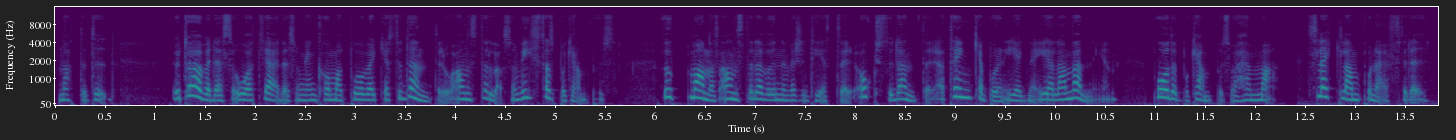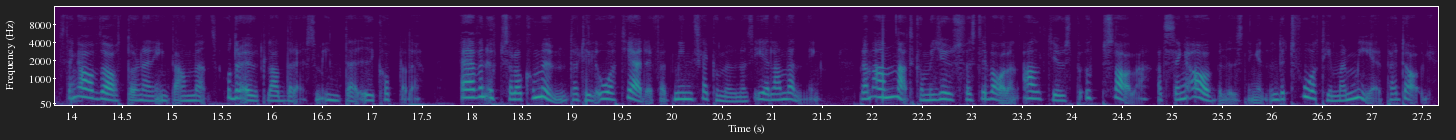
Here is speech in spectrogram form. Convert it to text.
nattetid. Utöver dessa åtgärder som kan komma att påverka studenter och anställda som vistas på campus uppmanas anställda vid universiteter och studenter att tänka på den egna elanvändningen, både på campus och hemma. Släck lamporna efter dig, stäng av datorn när den inte används och dra ut laddare som inte är ikopplade. Även Uppsala kommun tar till åtgärder för att minska kommunens elanvändning. Bland annat kommer ljusfestivalen Allt ljus på Uppsala att stänga av belysningen under två timmar mer per dag.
